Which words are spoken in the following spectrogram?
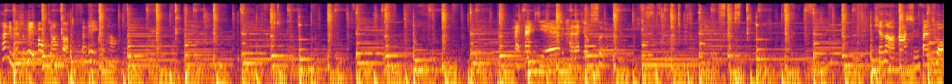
它里面是可以爆浆的，型翻车，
